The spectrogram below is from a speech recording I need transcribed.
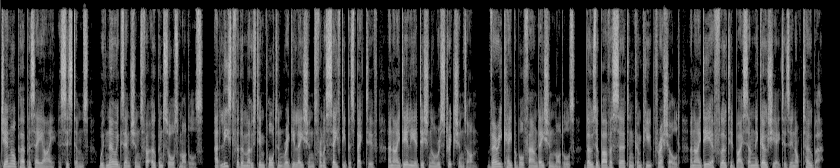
general purpose AI, systems, with no exemptions for open source models, at least for the most important regulations from a safety perspective, and ideally additional restrictions on very capable foundation models, those above a certain compute threshold, an idea floated by some negotiators in October.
